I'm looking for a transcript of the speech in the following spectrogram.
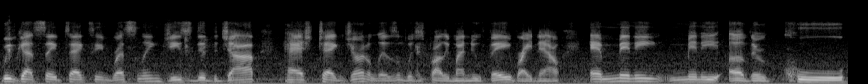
We've got Safe Tag Team Wrestling, Jesus Did the Job, hashtag journalism, which is probably my new fave right now, and many, many other cool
